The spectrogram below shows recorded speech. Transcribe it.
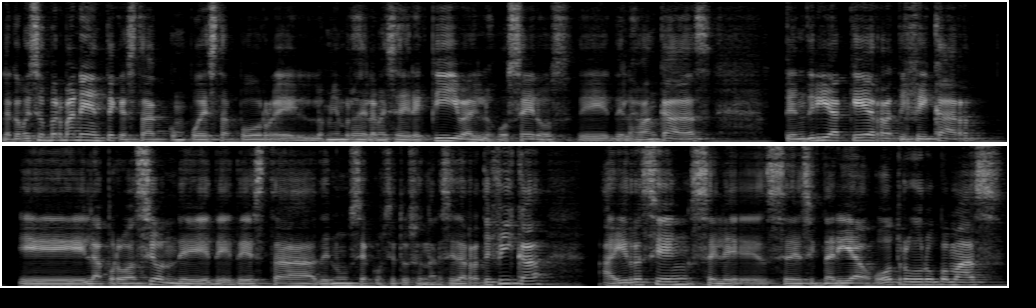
la Comisión Permanente, que está compuesta por eh, los miembros de la mesa directiva y los voceros de las bancadas, tendría que ratificar eh, la aprobación de, esta denuncia constitucional. Si la ratifica, Ahí recién se, le, se designaría otro grupo más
